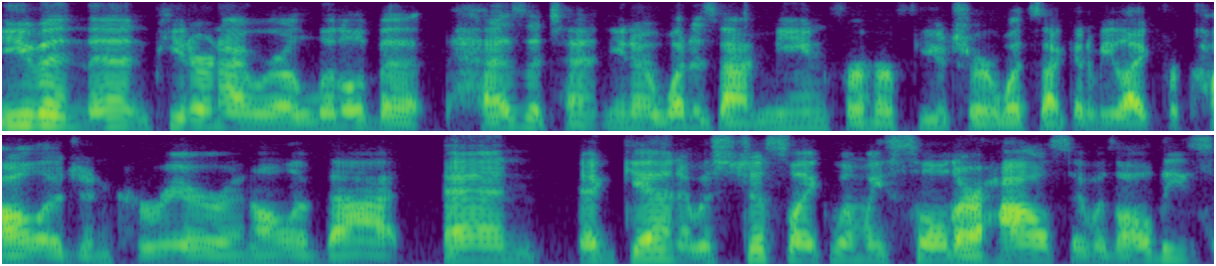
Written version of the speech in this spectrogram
even then, Peter and I were a little bit hesitant. You know, what does that mean for her future? What's that going to be like for college and career and all of that? And again, it was just like when we sold our house, it was all these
